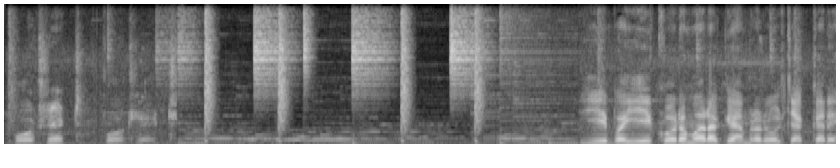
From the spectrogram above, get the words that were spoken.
पोर्ट्रेट पोर्ट्रेट ये भाई एक और हमारा कैमरा रोल चेक करें।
